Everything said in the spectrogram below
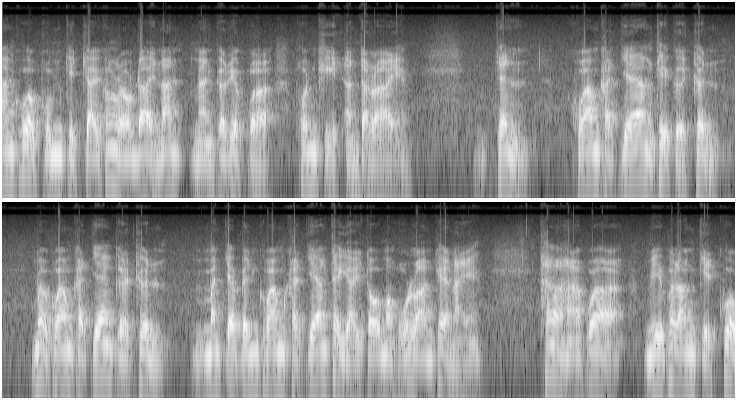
ารควบคุมจิตใจของเราได้นั่นมันก็เรียกว่าพ้นขีดอันตราย เช่นความขัดแย้งที่เกิดขึ้น เมื่อความขัดแย้งเกิดขึ้น มันจะเป็นความขัดแย้งที่ใหญ่โตมโหฬารแค่ไหน ถ้าหากว่ามีพลังจิตควบ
